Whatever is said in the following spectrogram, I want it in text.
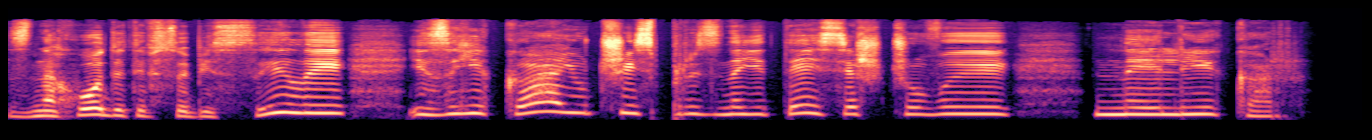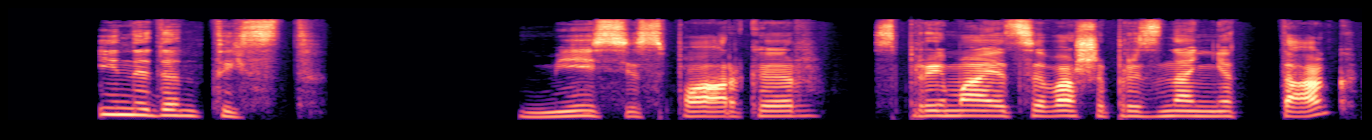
знаходите в собі сили і, заїкаючись, признаєтеся, що ви не лікар і не дантист. Місіс Паркер сприймає це ваше признання так,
